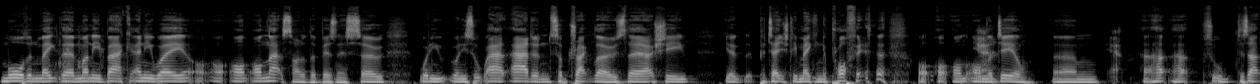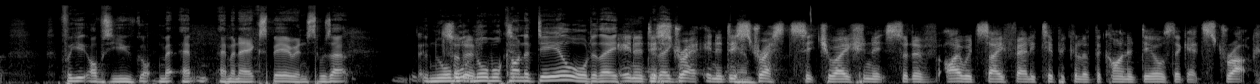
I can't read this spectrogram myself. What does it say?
more than make their money back anyway on, on, on that side of the business. So when you when you sort of add, add and subtract those, they're actually you know, potentially making a profit on on, yeah. the deal. Um, yeah. How, how, so does that for you? Obviously, you've got M and A experience. Was that a normal sort of, normal kind of deal, or do they in a distress in a distressed yeah. situation? It's sort of I would say fairly typical of the kind of deals that get struck.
